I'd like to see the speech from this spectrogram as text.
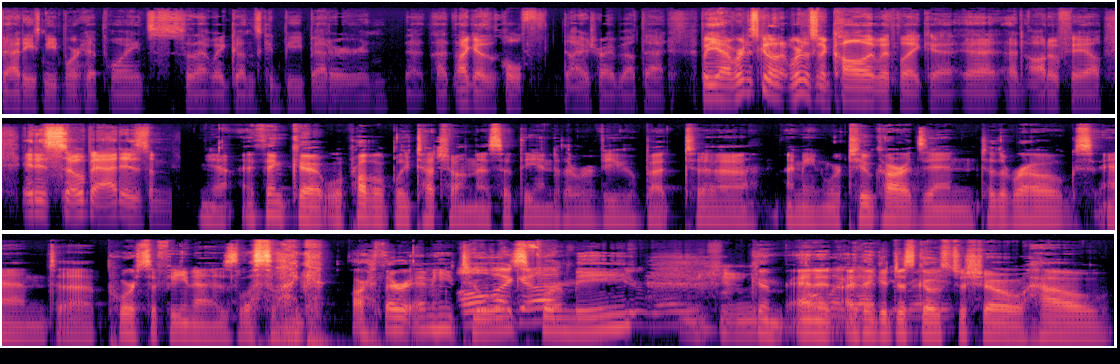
baddies need more hit points, so that way guns could be better. And that, that I got a whole diatribe about that. But yeah, we're just gonna we're just gonna call it with like a, a an auto fail. It is so bad. It is a Yeah, I think uh, we'll probably touch on this at the end of the review, but uh, I mean, we're two cards in to the rogues, and uh, poor Sefina is just like, "Are there any Oh my tools for me?" right. Com- and Oh it, my I think it you're just goes to show how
